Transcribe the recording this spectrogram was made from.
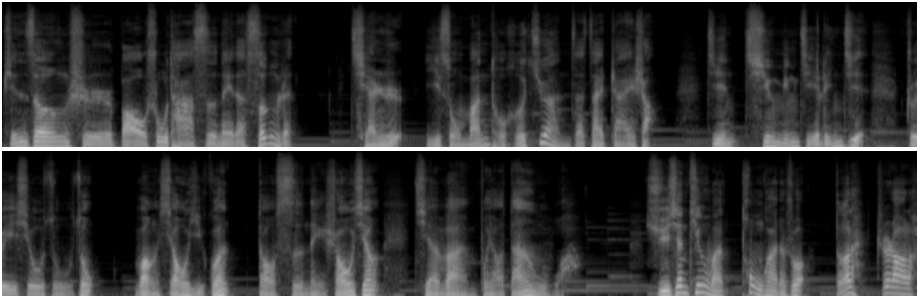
贫僧是宝书塔寺内的僧人，前日已送馒头和卷子在宅上，今清明节临近，追修祖宗。”望小乙官到寺内烧香，千万不要耽误啊！许仙听完，痛快地说：“得了，知道了，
